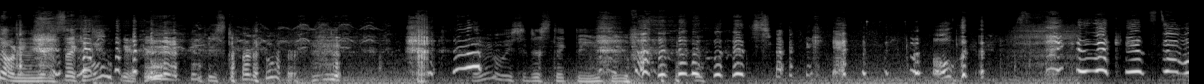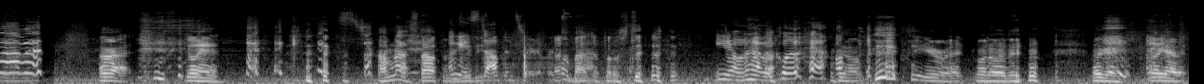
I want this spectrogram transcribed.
don't even get a second in here. you start over. Maybe we should just stick to YouTube. let's try again. Hold it. Because I can't stop laughing. All right, go ahead. I'm not stopping. Okay, stop and start over. I'm about to post it. You don't have a clue how. no, you're right. What do I do? Okay, I got it.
